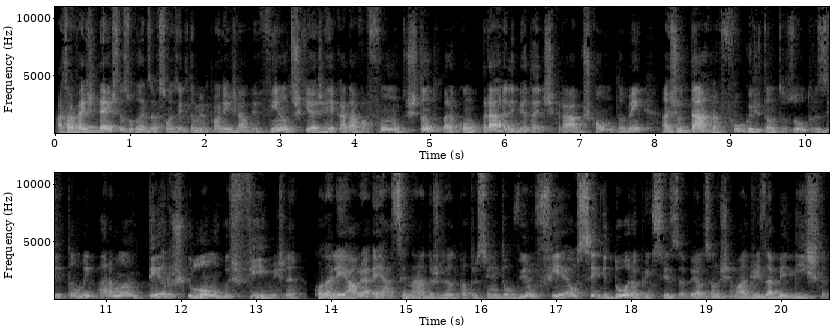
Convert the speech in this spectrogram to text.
Através destas organizações, ele também planejava eventos que arrecadava fundos, tanto para comprar a liberdade de escravos, como também ajudar na fuga de tantos outros e também para manter os quilombos firmes. Né? Quando a Lei Áurea é assinada, José do Patrocínio então vira um fiel seguidor da princesa Isabel, sendo chamado de isabelista.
